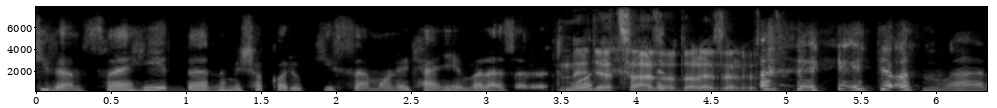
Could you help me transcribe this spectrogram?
97-ben nem is akarjuk kiszámolni, hogy hány évvel ezelőtt volt. Negyed századdal ezelőtt. Így az már,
